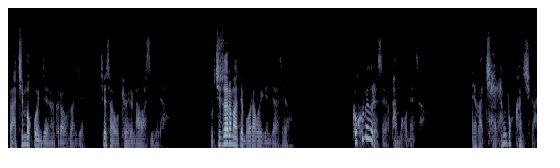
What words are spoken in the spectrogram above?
그 아침 먹고 이제는 그러고서 이제 세수하고 교회를 나왔습니다. 우리 집사람한테 뭐라고 얘기했는지 아세요? 그 고백을 했어요. 밥 먹으면서. 내가 제일 행복한 시간.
